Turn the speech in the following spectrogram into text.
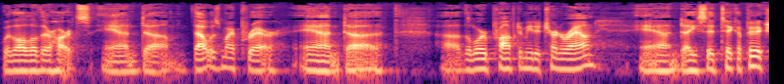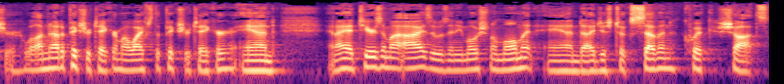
with all of their hearts. And um, that was my prayer. And uh, uh, the Lord prompted me to turn around and he said, "Take a picture." Well, I'm not a picture taker. My wife's the picture taker, and and I had tears in my eyes. It was an emotional moment, and I just took seven quick shots.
